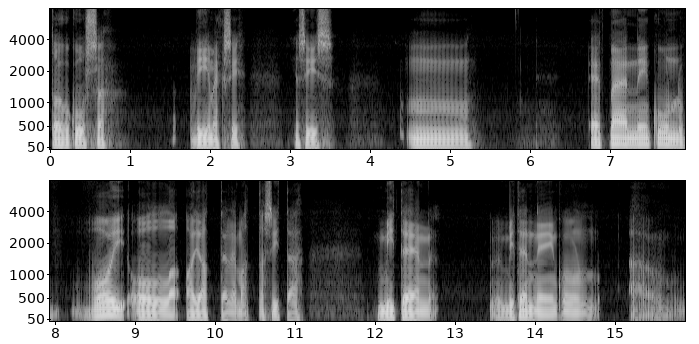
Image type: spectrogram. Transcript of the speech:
toukokuussa viimeksi ja siis mm, et mä en niin kuin voi olla ajattelematta sitä, miten miten niin kuin, äh,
